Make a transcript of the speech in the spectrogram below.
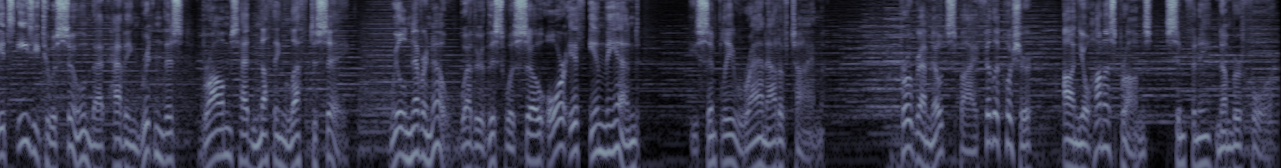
It's easy to assume that having written this, Brahms had nothing left to say. We'll never know whether this was so or if, in the end, he simply ran out of time. Program notes by Philip Huscher on Johannes Brahms Symphony Number no. 4.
